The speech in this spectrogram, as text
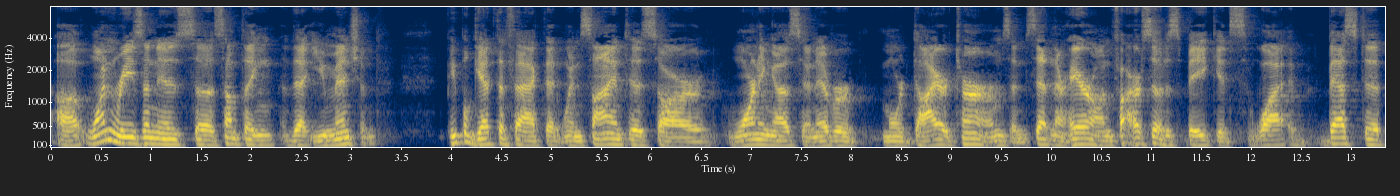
Uh, one reason is uh, something that you mentioned. People get the fact that when scientists are warning us in ever more dire terms and setting their hair on fire, so to speak, it's why, best to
